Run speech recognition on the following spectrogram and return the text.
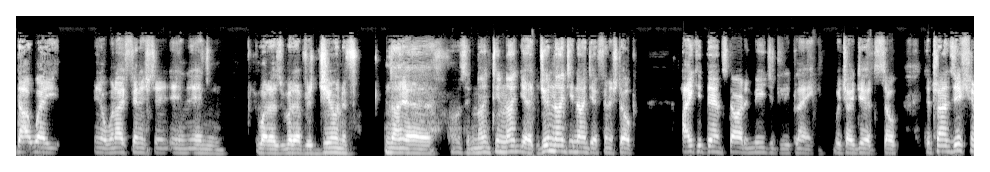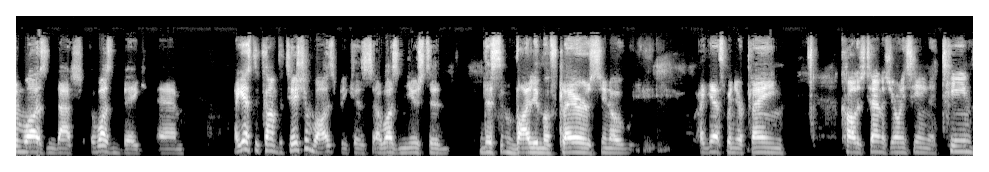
that way, you know, when I finished in, in, in what was whatever June of uh, what was it 1990 yeah June 1990 I finished up I could then start immediately playing which I did so the transition wasn't that it wasn't big um, I guess the competition was because I wasn't used to this volume of players you know I guess when you're playing college tennis you're only seeing a team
